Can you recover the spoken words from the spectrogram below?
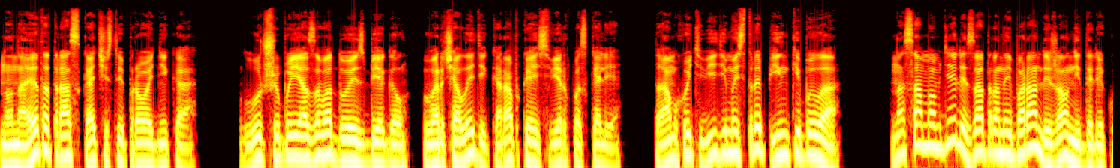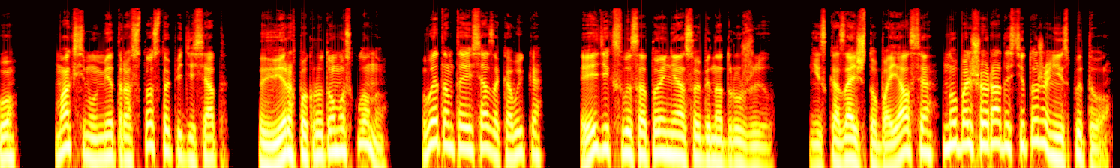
но на этот раз в качестве проводника. «Лучше бы я за водой сбегал», — ворчал Эдди, карабкаясь вверх по скале. «Там хоть видимость тропинки была». На самом деле задранный баран лежал недалеко, максимум метров сто-сто пятьдесят, вверх по крутому склону. В этом-то и вся заковыка. Эдик с высотой не особенно дружил. Не сказать, что боялся, но большой радости тоже не испытывал.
